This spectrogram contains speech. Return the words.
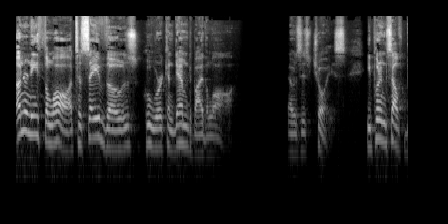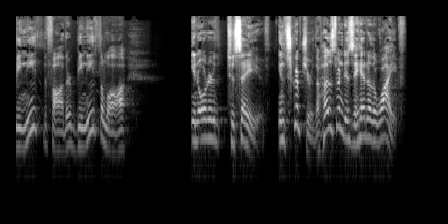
underneath the law to save those who were condemned by the law. That was his choice. He put himself beneath the Father, beneath the law, in order to save. In Scripture, the husband is the head of the wife,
